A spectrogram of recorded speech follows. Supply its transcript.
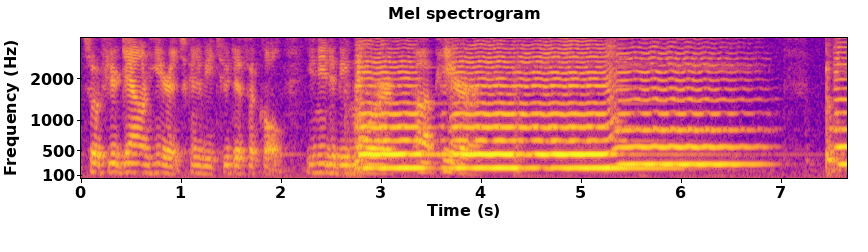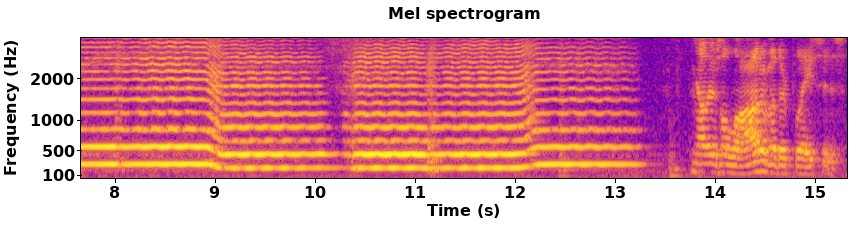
So if you're down here, it's going to be too difficult. You need to be more up here. Now there's a lot of other places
